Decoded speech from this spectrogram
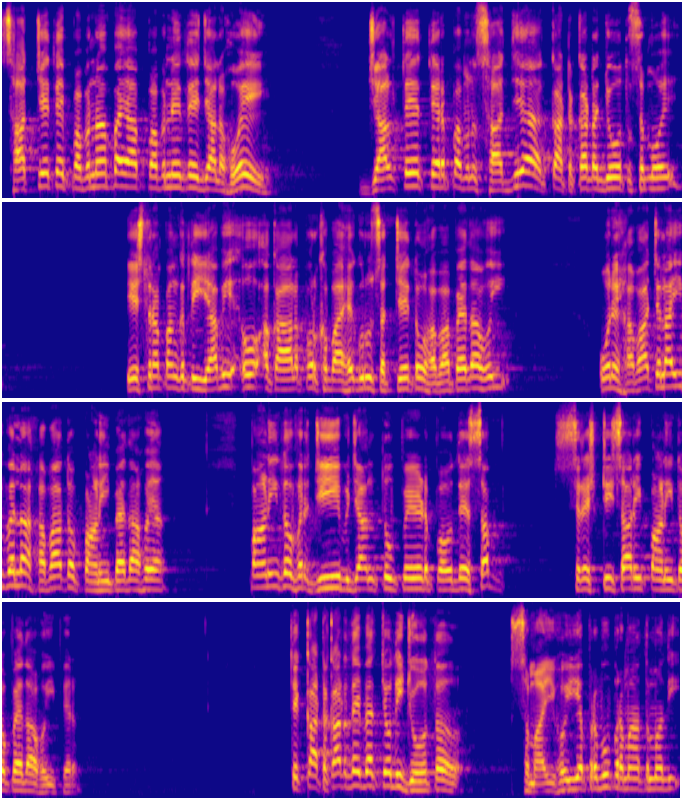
ਸਾਚੇ ਤੇ ਪਵਨਾ ਭਇਆ, ਪਵਨੇ ਤੇ ਜਲ ਹੋਏ। ਜਲ ਤੇ ਤਿਰ ਭਵਨ ਸਾਜਿਆ ਘਟ ਘਟ ਜੋਤ ਸਮੋਏ। ਇਸ ਤਰ੍ਹਾਂ ਪੰਕਤੀ ਆ ਵੀ ਉਹ ਅਕਾਲ ਪੁਰਖ ਵਾਹਿਗੁਰੂ ਸੱਚੇ ਤੋਂ ਹਵਾ ਪੈਦਾ ਹੋਈ। ਉਹਨੇ ਹਵਾ ਚਲਾਈ ਪਹਿਲਾਂ, ਹਵਾ ਤੋਂ ਪਾਣੀ ਪੈਦਾ ਹੋਇਆ। ਪਾਣੀ ਤੋਂ ਫਿਰ ਜੀਵ, ਜੰਤੂ, ਪੇੜ, ਪੌਦੇ ਸਭ ਸ੍ਰਿਸ਼ਟੀ ਸਾਰੀ ਪਾਣੀ ਤੋਂ ਪੈਦਾ ਹੋਈ ਫਿਰ। ਤੇ ਘਟ ਘਟ ਦੇ ਵਿੱਚ ਉਹਦੀ ਜੋਤ ਸਮਾਈ ਹੋਈ ਆ ਪ੍ਰਭੂ ਪਰਮਾਤਮਾ ਦੀ।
